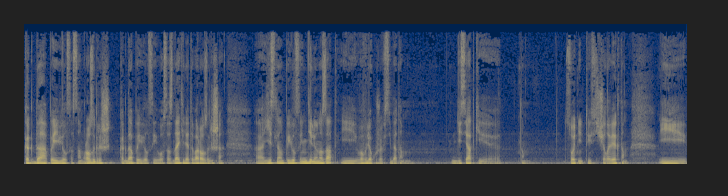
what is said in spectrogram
когда появился сам розыгрыш, когда появился его создатель этого розыгрыша. Э, если он появился неделю назад и вовлек уже в себя там десятки, сотни тысяч человек, там, и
